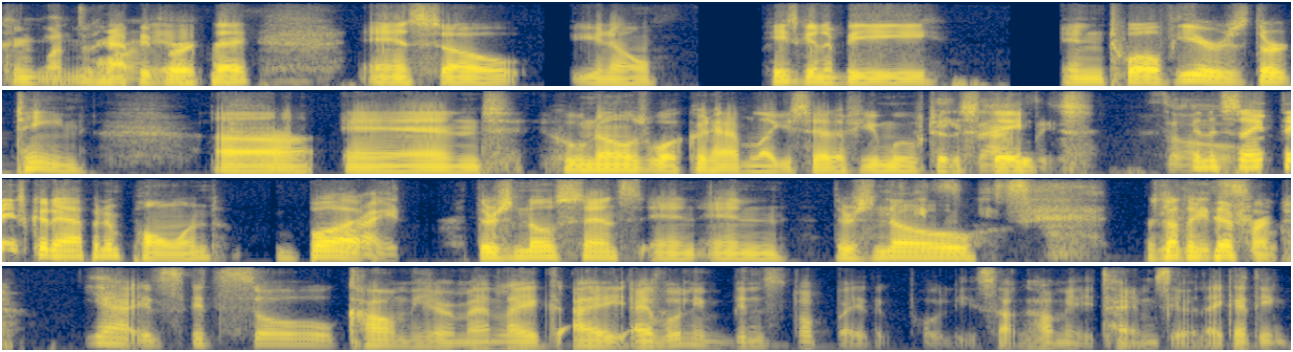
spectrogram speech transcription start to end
gonna one tomorrow, happy yeah. birthday. And so, you know, he's going to be in 12 years, 13. Uh, and who knows what could happen. Like you said, if you move to the Exactly. States, so and the same things could happen in Poland, but right there's no sense in, in there's no, it's, it's, there's nothing it's different. yeah it's it's so calm here man like i i've only been stopped by the police how, how many times here like i think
